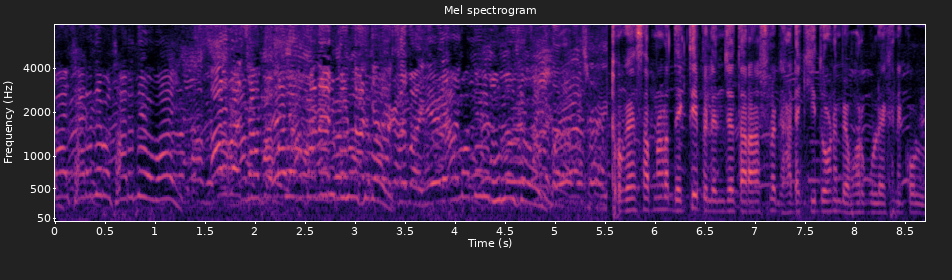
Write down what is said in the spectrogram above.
ভাই ছাড়ে দেবো ছাড়ে দেবো ভাই তো গ্যাস আপনারা দেখতেই পেলেন যে তারা আসলে ঘাটে কি ধরনের ব্যবহারগুলো এখানে করল।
